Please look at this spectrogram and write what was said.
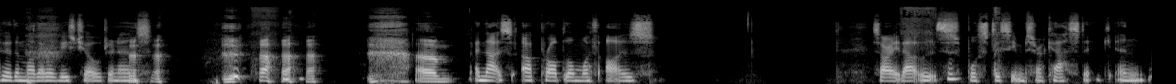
who the mother of his children is. um, and that's a problem with us. Sorry, that was supposed to seem sarcastic and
